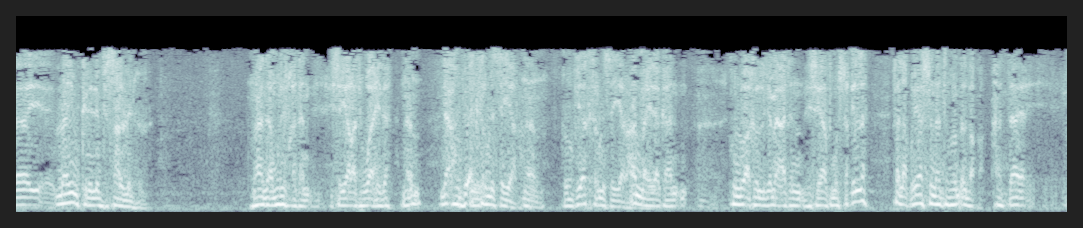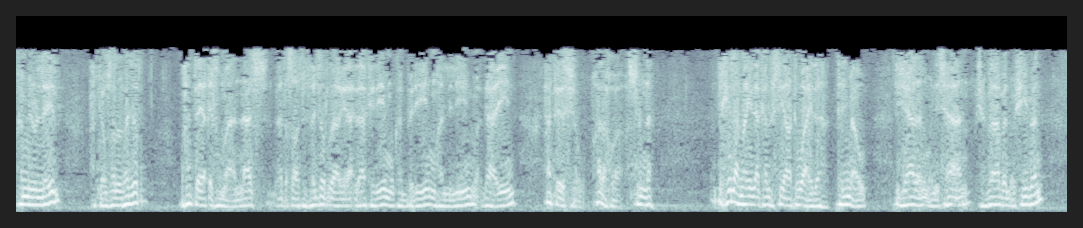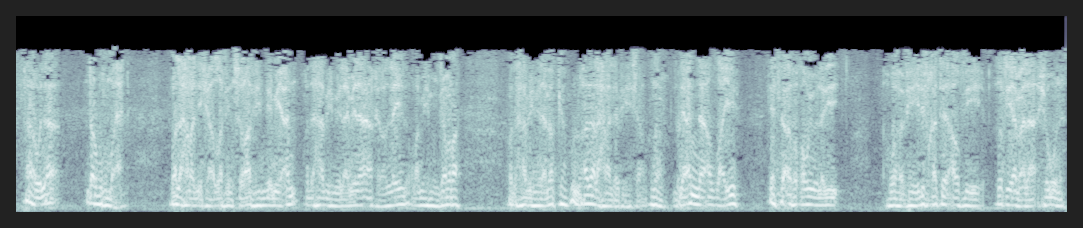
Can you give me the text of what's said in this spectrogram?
آه، ما يمكن الانفصال منهم ما داموا رفقة في سيارة واحدة. نعم. لا هم في أكثر من سيارة. نعم. هم في أكثر من سيارة. أما إذا كان كل كل جماعة في سيارة مستقلة فالأقوياء سنتهم البقاء. حتى يكملوا الليل حتى يوصلوا الفجر وحتى يقفوا مع الناس بعد صلاة الفجر ذاكرين مكبرين مهللين داعين. حتى يسروا هذا هو السنة. بخلاف ما إذا كانت السيارة واحدة تجمع رجالا ونساء وشبابا وشيبا فهؤلاء دربهم واحد. ولا حرج إن شاء الله في انصرافهم جميعا وذهابهم إلى منى آخر الليل ورميهم الجمرة وذهابهم إلى مكة. كل هذا لا حرج فيه إن شاء الله. نعم. لأن الضعيف يتبعه القوي الذي هو في رفقته أو في القيام على شؤونه.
